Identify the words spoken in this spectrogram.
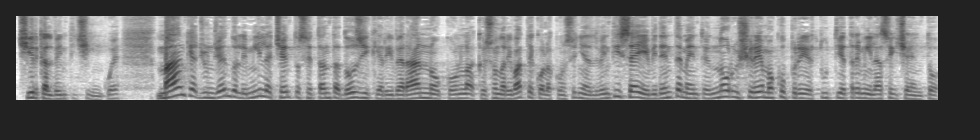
circa al 25%, ma anche aggiungendo le 1.170 dosi che, la, che sono arrivate con la consegna del 26, evidentemente non riusciremo a coprire tutti e 3.600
